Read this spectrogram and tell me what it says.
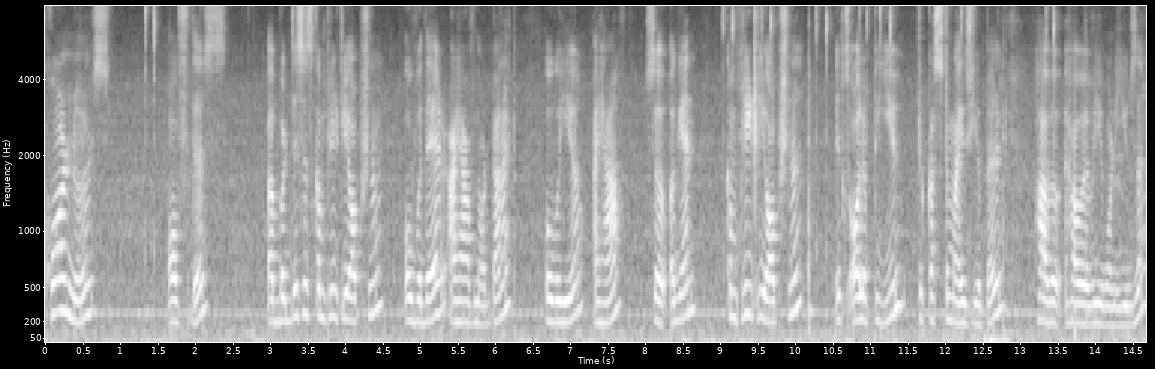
corners of this. Uh, but this is completely optional. Over there I have not done it. Over here I have. So again completely optional. It's all up to you to customize your build however, however you want to use it.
